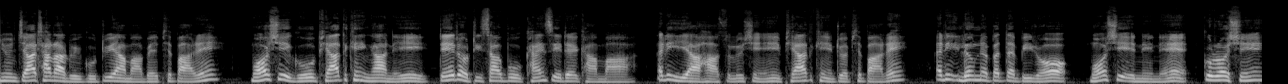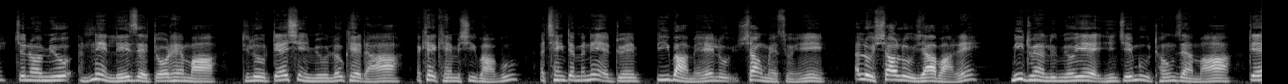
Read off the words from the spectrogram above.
ညွှန်ကြားထားတာတွေကိုတွေ့ရမှာပဲဖြစ်ပါတယ်။မောရှေကိုဖျားသခင်ကနေတဲတော်တိဆောက်ဖို့ခိုင်းစေတဲ့အခါမှာအဲ့ဒီအရာဟာဆိုလို့ရှိရင်ဖျားသခင်အတွက်ဖြစ်ပါတယ်။ အဲ့ဒီအလုံးနဲ့ပတ်သက်ပြီးတော့မောရှေအနေနဲ့ကိုရောရှင်ကျွန်တော်မျိုးအနှစ်40တောထဲမှာဒီလိုတဲရှင်မျိုးလုပ်ခဲ့တာအခက်ခဲမရှိပါဘူး။အချိန်10မိနစ်အတွင်းပြီးပါမယ်လို့ရှောက်မယ်ဆိုရင်အဲ့လိုရှောက်လို့ရပါတယ်။မိဒရန်လူမျိုးရဲ့ယဉ်ကျေးမှုထုံးစံမှာတဲ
